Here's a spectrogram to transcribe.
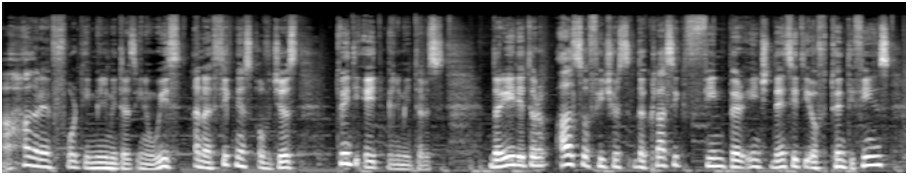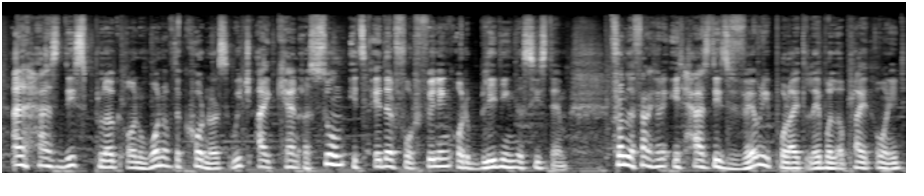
140mm in width and a thickness of just 28mm. The radiator also features the classic fin per inch density of 20 fins and has this plug on one of the corners which I can assume it's either for filling or bleeding the system. From the factory it has this very polite label applied on it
